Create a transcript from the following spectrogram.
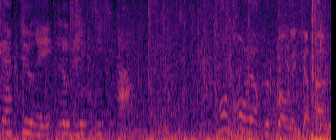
Capturez l'objectif A. Montrons-leur de quoi on est capable?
